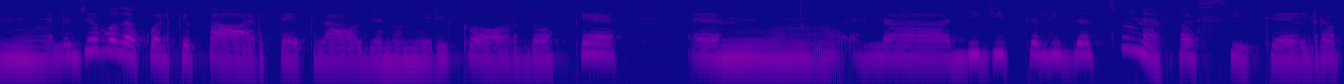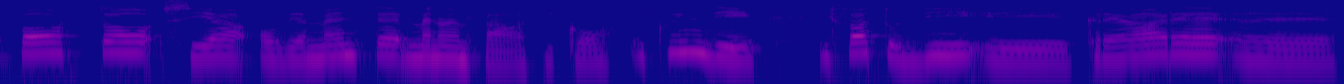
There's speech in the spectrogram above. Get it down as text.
Mm, leggevo da qualche parte, Claudia, non mi ricordo, che ehm, la digitalizzazione fa sì che il rapporto sia ovviamente meno empatico e quindi il fatto di eh, creare eh,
